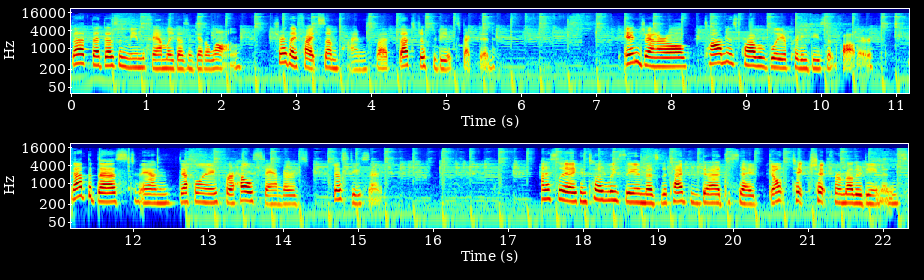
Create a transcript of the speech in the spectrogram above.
But that doesn't mean the family doesn't get along. Sure, they fight sometimes, but that's just to be expected. In general, Tom is probably a pretty decent father. Not the best, and definitely for Hell's standards, just decent. Honestly, I can totally see him as the type of dad to say, don't take shit from other demons.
